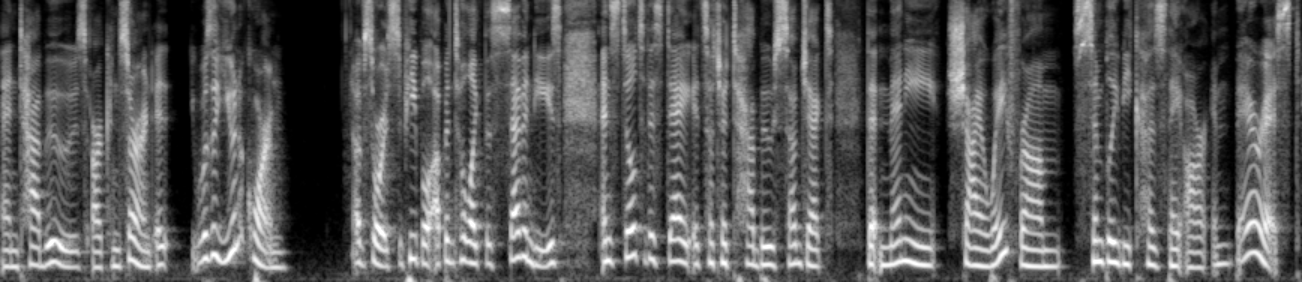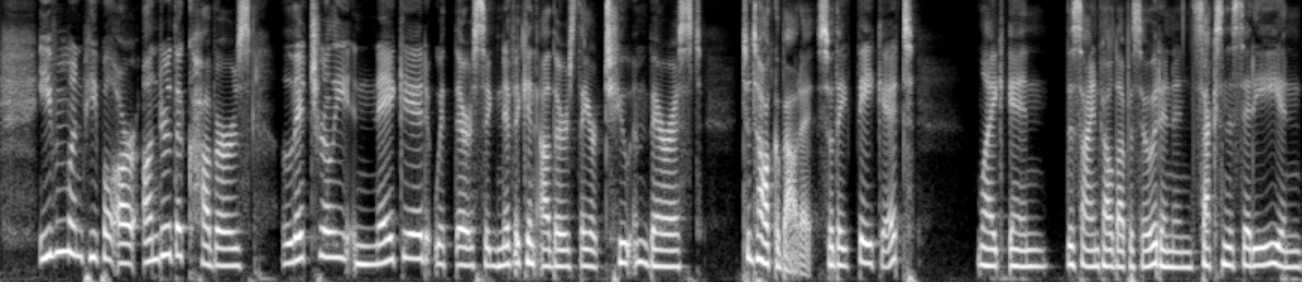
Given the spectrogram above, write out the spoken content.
and taboos are concerned. It, was a unicorn of sorts to people up until like the 70s. And still to this day, it's such a taboo subject that many shy away from simply because they are embarrassed. Even when people are under the covers, literally naked with their significant others, they are too embarrassed to talk about it. So they fake it, like in the Seinfeld episode and in Sex in the City and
